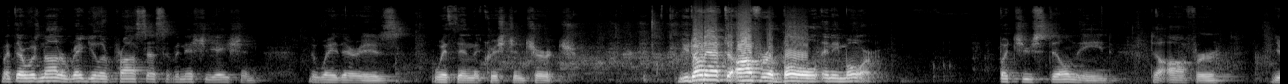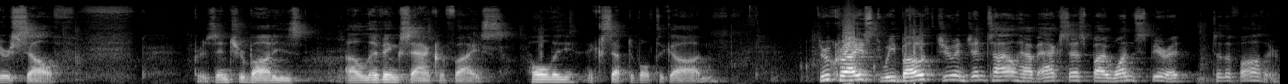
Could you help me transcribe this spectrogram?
but there was not a regular process of initiation the way there is within the Christian church. You don't have to offer a bowl anymore, but you still need to offer yourself. Present your bodies a living sacrifice, holy, acceptable to God. Through Christ, we both, Jew and Gentile, have access by one Spirit to the Father.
